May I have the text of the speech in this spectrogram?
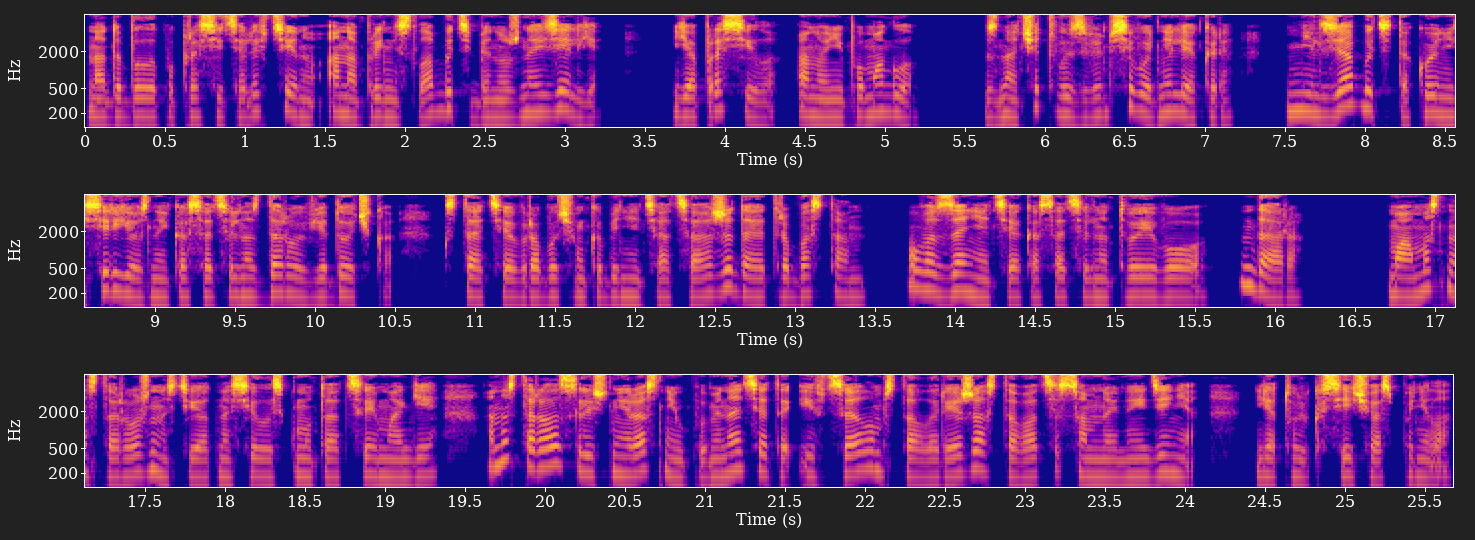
Надо было попросить Алевтину, она принесла бы тебе нужное зелье. Я просила, оно не помогло. Значит, вызовем сегодня лекаря. Нельзя быть такой несерьезной касательно здоровья, дочка. Кстати, в рабочем кабинете отца ожидает Рабастан. У вас занятия касательно твоего дара. Мама с настороженностью относилась к мутации магии. Она старалась лишний раз не упоминать это и в целом стала реже оставаться со мной наедине. Я только сейчас поняла.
